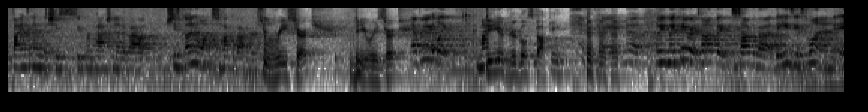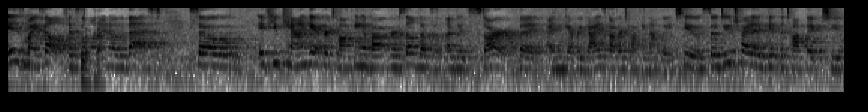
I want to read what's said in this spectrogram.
Find something that she's super passionate about. She's going to want to talk about herself. Do research? Do you research? Every like. Do your Google stalking? right? No, I mean my favorite topic to talk about, the easiest one, is myself. It's the okay. one I know the best. So if you can get her talking about herself, that's a good start. But I think every guy's got her talking that way too. So do try to get the topic to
